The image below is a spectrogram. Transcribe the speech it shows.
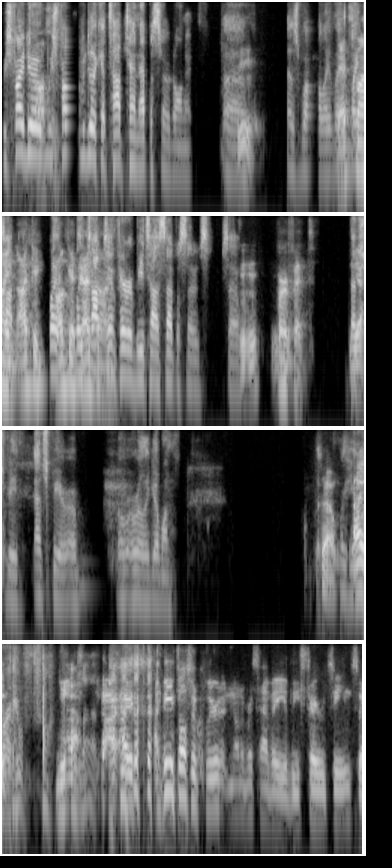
We should probably do Awesome. we should probably do like a top ten episode on it uh, as well. Like, like, That's like fine. Top, I could. like, I'll get like that top done. ten favorite BTAS episodes. So Mhm. Perfect. that Yeah. should be that should be a, a, a really good one. So Yeah, I- all right. yeah, I, I I think it's also clear that none of us have a least favorite scene. So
